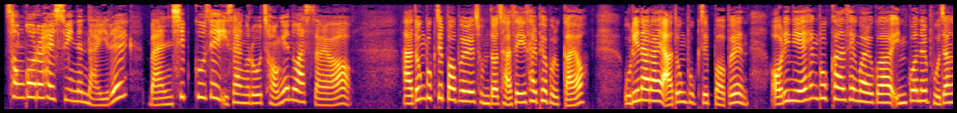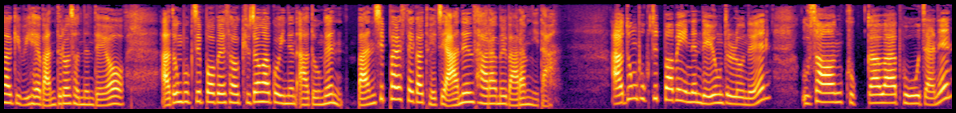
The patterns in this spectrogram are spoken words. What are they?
선거를 할 수 있는 나이를 만 19세 이상으로 정해 놓았어요. 아동복지법을 좀 더 자세히 살펴볼까요? 우리나라의 아동복지법은 어린이의 행복한 생활과 인권을 보장하기 위해 만들어졌는데요. 아동복지법에서 규정하고 있는 아동은 만 18세가 되지 않은 사람을 말합니다. 아동복지법에 있는 내용들로는 우선 국가와 보호자는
